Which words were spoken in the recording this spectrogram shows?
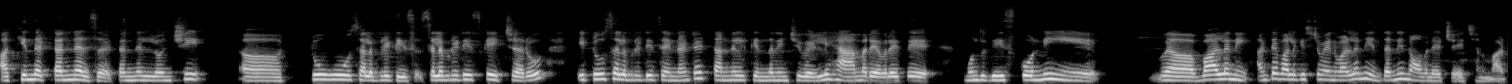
ఆ కింద టన్నెల్స్ టన్నెల్లోంచి టూ సెలబ్రిటీస్ సెలబ్రిటీస్కే ఇచ్చారు. ఈ టూ సెలబ్రిటీస్ ఏంటంటే టన్నెల్ కింద నుంచి వెళ్ళి హ్యామర్ ఎవరైతే ముందు తీసుకొని వాళ్ళని అంటే వాళ్ళకి ఇష్టమైన వాళ్ళని ఇద్దరిని నామినేట్ చేయొచ్చు అనమాట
